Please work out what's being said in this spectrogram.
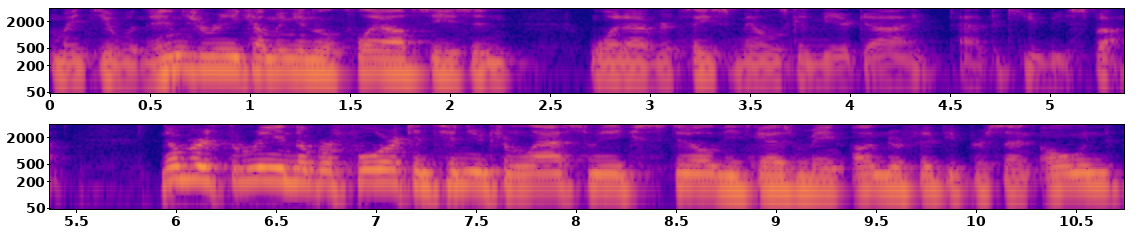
might deal with an injury coming into the playoff season, whatever. Taysom Hill is going to be your guy at the QB spot. Number three and number four continued from last week. Still, these guys remain under 50% owned.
